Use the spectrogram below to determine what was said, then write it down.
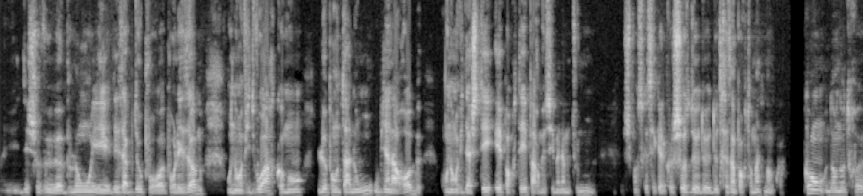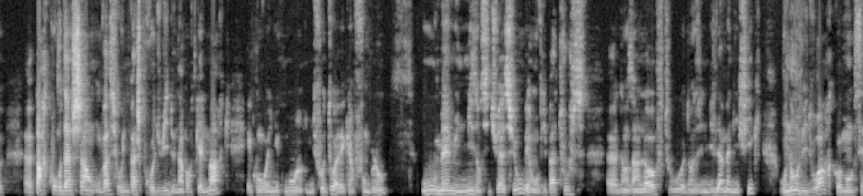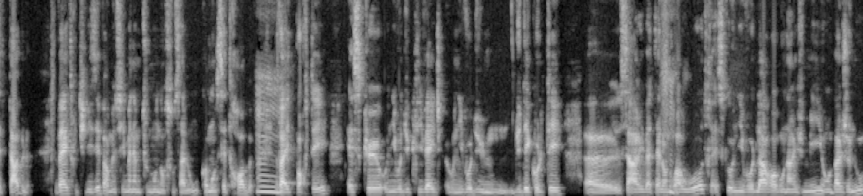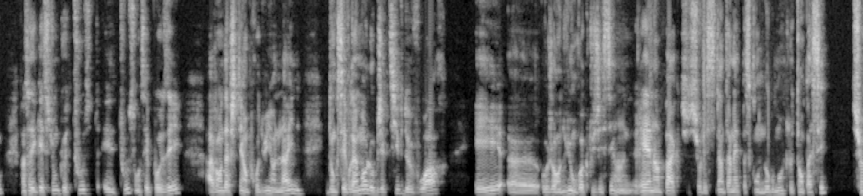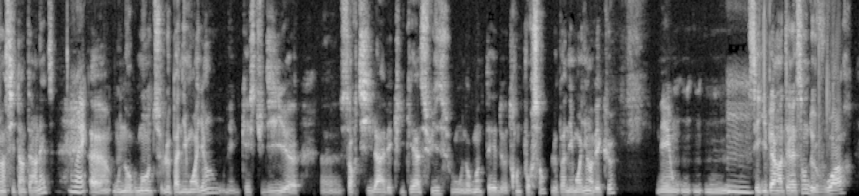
des cheveux blonds et des abdos pour, pour les hommes. On a envie de voir comment le pantalon ou bien la robe qu'on a envie d'acheter est portée par monsieur et madame tout le monde. Je pense que c'est quelque chose de, très important maintenant. Quand dans notre parcours d'achat, on va sur une page produit de n'importe quelle marque et qu'on voit uniquement une photo avec un fond blanc, ou même une mise en situation, ben on vit pas tous euh, dans un loft ou dans une villa magnifique. On a envie de voir comment cette table va être utilisée par monsieur et madame tout le monde dans son salon, comment cette robe mmh. va être portée, est-ce que au niveau du cleavage, au niveau du, du décolleté, euh, ça arrive à tel endroit ou autre, est-ce qu'au niveau de la robe on arrive mis en bas genou, enfin c'est des questions que tous et tous on s'est posées avant d'acheter un produit online. Donc c'est vraiment l'objectif de voir et euh, aujourd'hui, on voit que l'UGC a un réel impact sur les sites internet parce qu'on augmente le temps passé sur un site internet. Euh, on augmente le panier moyen. On a une case study euh, sortie là avec Ikea Suisse où on augmentait de 30% le panier moyen avec eux. Mais on, on, hmm. c'est hyper intéressant de voir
